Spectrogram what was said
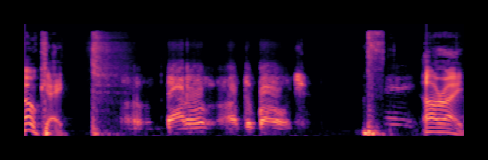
Okay. Battle of the Bulge. All right.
